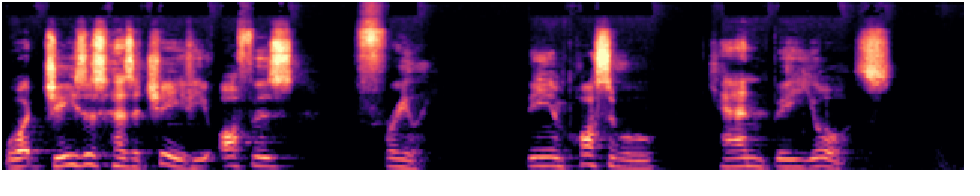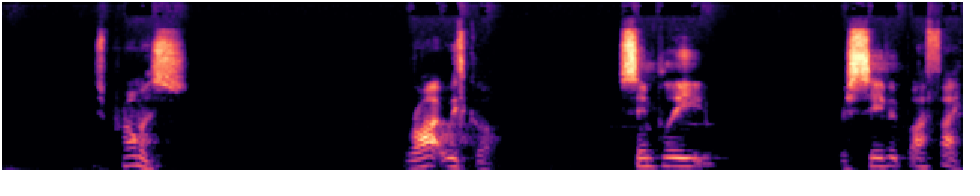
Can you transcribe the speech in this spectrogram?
What Jesus has achieved, he offers freely. The impossible can be yours. His promise. Right with God. Simply receive it by faith.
